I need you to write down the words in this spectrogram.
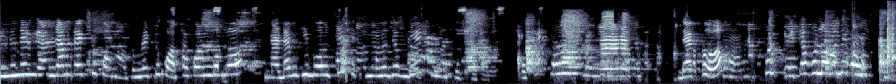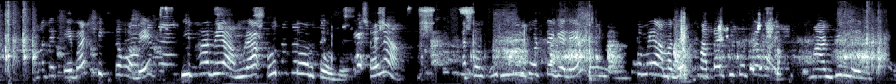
নিজেদের একটু তোমরা একটু কথা কম বলো ম্যাডাম কি বলছে সেটা মনোযোগ দিয়ে চেষ্টা করো দেখো, এখন এটা হলো আমাদের আমাদের এবার শিখতে হবে কীভাবে আমরা উত্তর করব, তাই না? এখন উত্তর করতে গেলে প্রথমে আমাদের খাতায় কি করতে হয়? মার্জিন দিয়ে নিতে হয়।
